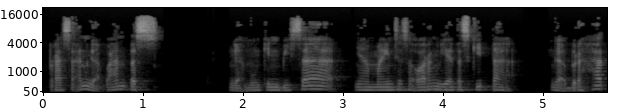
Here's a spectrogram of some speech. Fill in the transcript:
perasaan gak pantas. Gak mungkin bisa nyamain seseorang di atas kita. Gak berhak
